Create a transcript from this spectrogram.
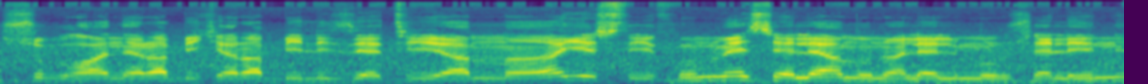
Subhane rabbike rabbil izzeti amma yesifun ve selamun alel murselin.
